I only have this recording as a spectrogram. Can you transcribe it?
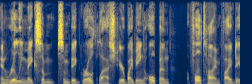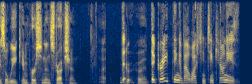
and really make some some big growth last year by being open full time 5 days a week in person instruction. The, the great thing about Washington County is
